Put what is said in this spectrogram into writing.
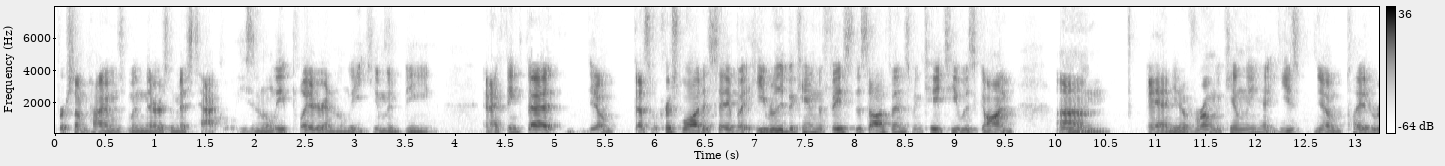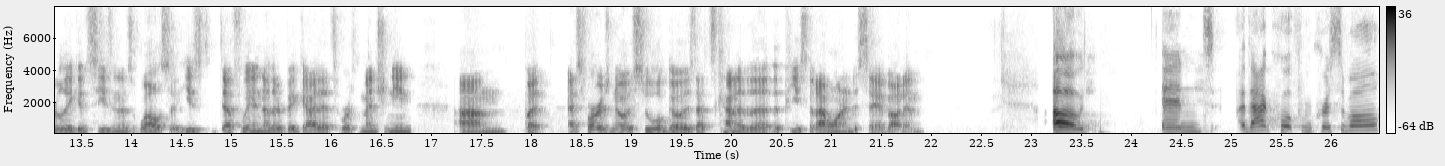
for sometimes when there's a missed tackle. He's an elite player and an elite human being. And I think that, you know, that's what Chris had to say, but he really became the face of this offense when KT was gone. Mm-hmm. Um, and, you know, Verone McKinley, he's, you know, played a really good season as well. So he's definitely another big guy that's worth mentioning. Um, but as far as Noah Sewell goes, that's kind of the, the piece that I wanted to say about him. Oh, and that quote from Cristobal,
